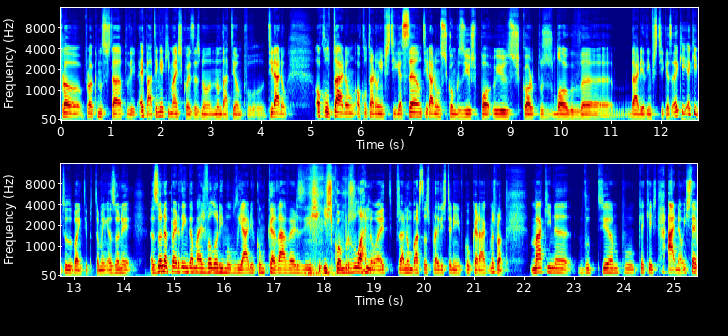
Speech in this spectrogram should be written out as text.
para, o, para o que nos está a pedir. Epá, tem aqui mais coisas, não, não dá tempo. Tiraram, ocultaram, ocultaram a investigação, tiraram os escombros e os, e os corpos logo da, da área de investigação. Aqui, aqui tudo bem, tipo, também a zona, a zona perde ainda mais valor imobiliário com cadáveres e, e escombros lá, não é? Tipo, já não basta os prédios terem ido com o caraco, mas pronto. Máquina do tempo, o que é que é isto? Ah, não, isto é,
